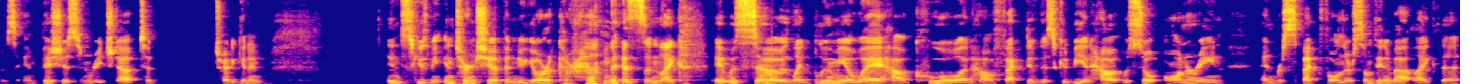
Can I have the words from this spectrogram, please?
was ambitious and reached out to try to get in excuse me internship in new york around this and like it was so like blew me away how cool and how effective this could be and how it was so honoring and respectful. And there's something about like the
